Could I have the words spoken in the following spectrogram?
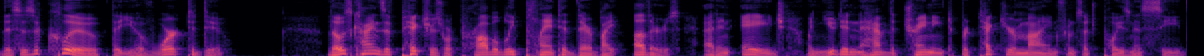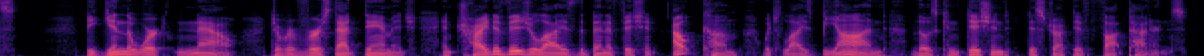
this is a clue that you have work to do. Those kinds of pictures were probably planted there by others at an age when you didn't have the training to protect your mind from such poisonous seeds. Begin the work now to reverse that damage and try to visualize the beneficent outcome which lies beyond those conditioned destructive thought patterns.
